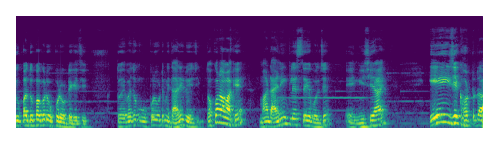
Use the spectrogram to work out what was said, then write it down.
দুপা দুপা করে উপরে উঠে গেছি। তো এবার যখন উপরে উঠে আমি দাঁড়িয়ে রয়েছি, তখন আমাকে মা ডাইনিং প্লেস থেকে বলছে, এই নিচে আয়। এই যে ঘটনা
